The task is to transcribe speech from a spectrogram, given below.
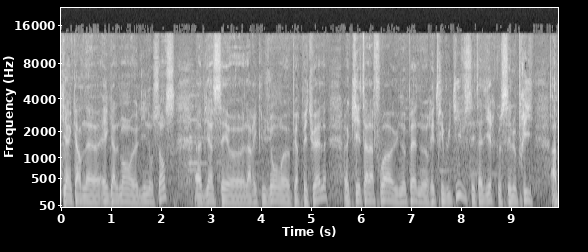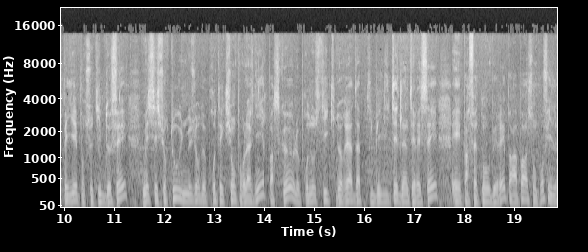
qui incarne euh, également l'innocence. Eh bien, c'est la réclusion perpétuelle qui est à la fois une peine rétributive, c'est-à-dire que c'est le prix à payer pour ce type de fait, mais c'est surtout une mesure de protection pour l'avenir parce que le pronostic de réadaptabilité de l'intéressé est parfaitement obéré par rapport à son profil.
